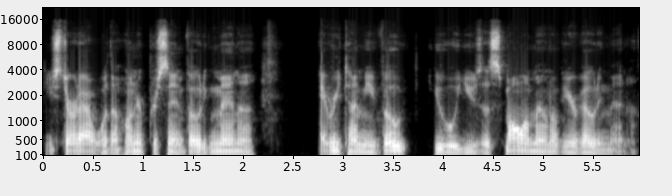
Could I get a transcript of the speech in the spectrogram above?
You start out with 100% voting mana. Every time you vote, you will use a small amount of your voting mana.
